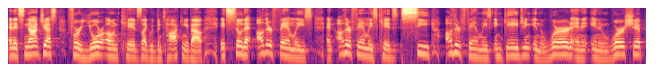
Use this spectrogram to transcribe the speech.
And it's not just for your own kids, like we've been talking about, it's so that other families and other families' kids see other families engaging in the word and in worship,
